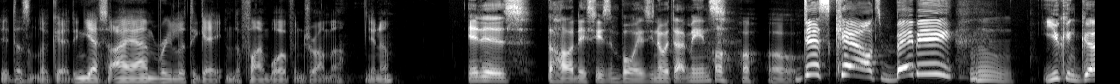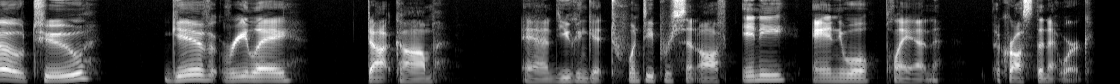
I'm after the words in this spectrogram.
it doesn't look good. And yes, I am relitigating the fine woven drama. You know, It is the holiday season, boys. You know what that means? ho ho ho. Discounts, baby! Mm. You can go to giverelay.com and you can get 20% off any annual plan across the network.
